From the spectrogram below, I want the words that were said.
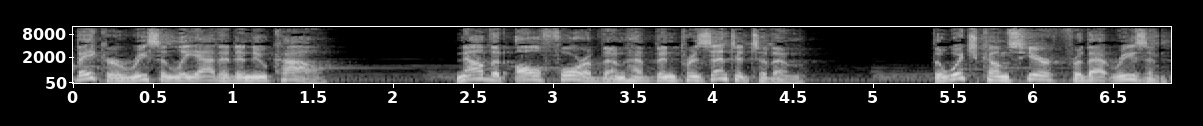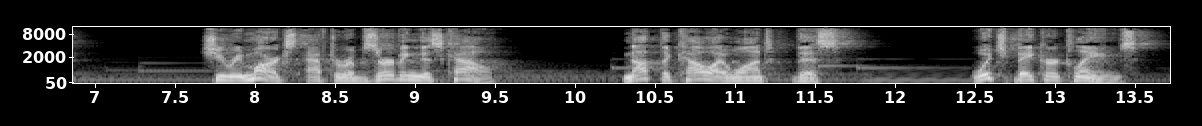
Baker recently added a new cow now that all four of them have been presented to them. The witch comes here for that reason. She remarks after observing this cow. Not the cow I want, this. Witch Baker claims.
